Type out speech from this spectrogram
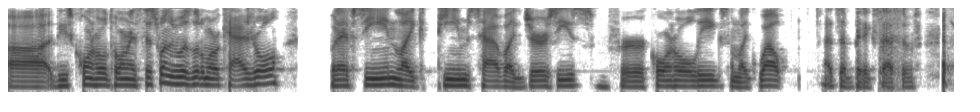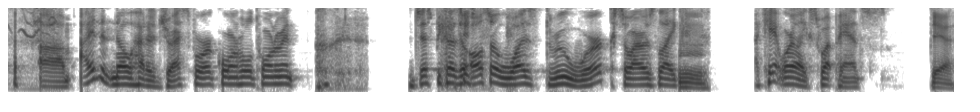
Uh, these cornhole tournaments, this one was a little more casual, but I've seen like teams have like jerseys for cornhole leagues. I'm like, well, that's a bit excessive. um, I didn't know how to dress for a cornhole tournament just because it also was through work. So I was like, mm, I can't wear like sweatpants, yeah.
